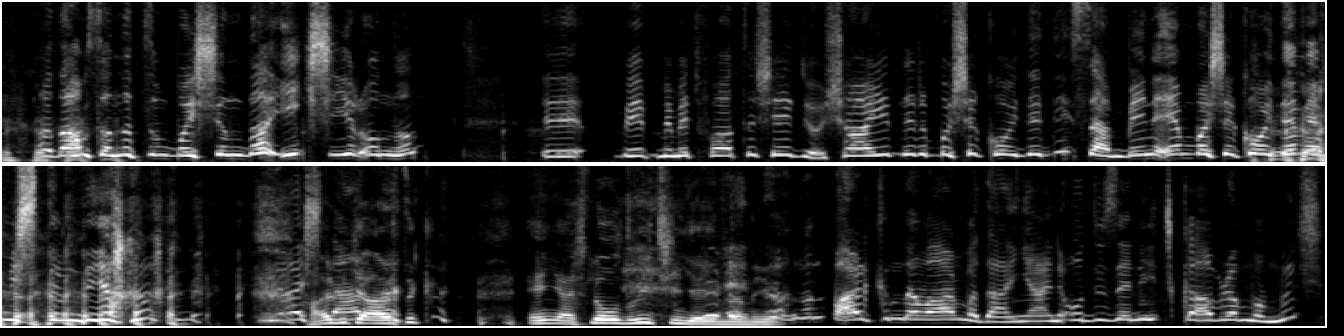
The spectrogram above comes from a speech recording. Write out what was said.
Adam sanatın başında ilk şiir onun. Ee, ve Mehmet Fuat'a şey diyor şairleri başa koy dediysen beni en başa koy dememiştim diyor. Halbuki artık en yaşlı olduğu için yayınlanıyor. Evet, onun farkında varmadan yani o düzeni hiç kavramamış.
